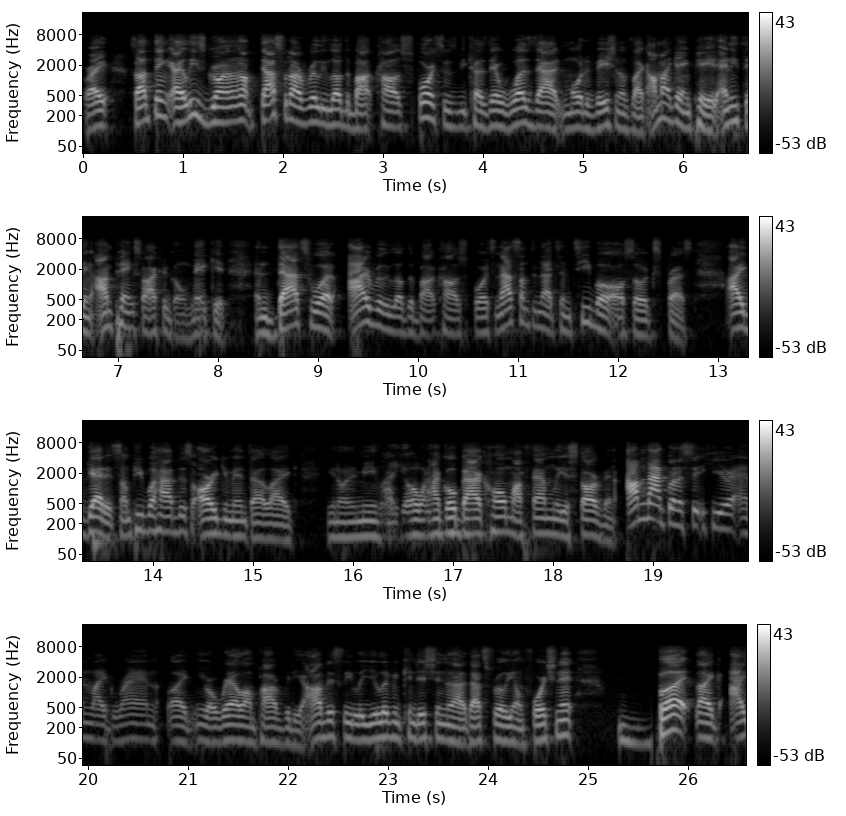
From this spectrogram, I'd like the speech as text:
right? So I think at least growing up, that's what I really loved about college sports was because there was that motivation of like, I'm not getting paid anything. I'm paying so I could go make it, and that's what I really loved about college sports, and that's something that Tim Tebow also expressed. I get it. Some people have this argument that like you know what I mean? Like, yo, when I go back home, my family is starving. I'm not gonna sit here and like ran like you know rail on poverty. Obviously, you live in condition uh, that's really unfortunate. But like, I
